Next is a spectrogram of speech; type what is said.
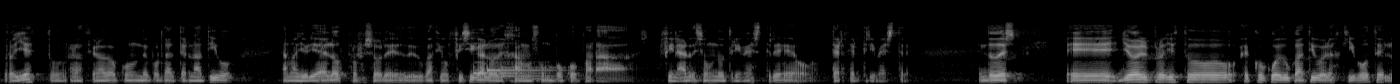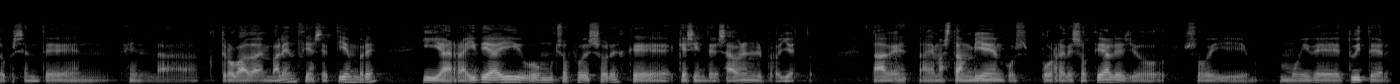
proyecto relacionado con un deporte alternativo, la mayoría de los profesores de educación física lo dejamos un poco para final de segundo trimestre o tercer trimestre. Entonces, eh, yo el proyecto ecocoeducativo El Esquivote lo presenté en, en, la Trovada en Valencia en septiembre y a raíz de ahí hubo muchos profesores que, que se interesaban en el proyecto. Además también pues, por redes sociales, yo soy muy de Twitter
